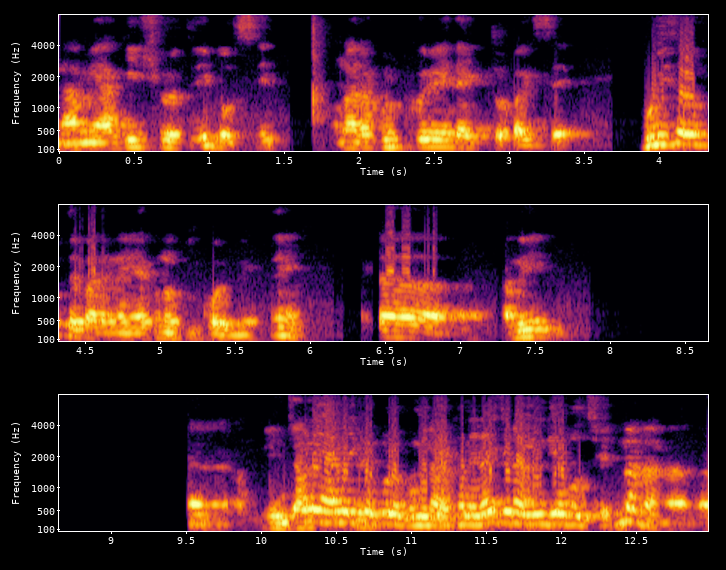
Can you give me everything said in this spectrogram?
না। আমি আগেই শুরুতেই বলছি ওনারা হুট করে দায়িত্ব পাইছে। বুঝে উঠতে পারে নাই এখনও কি করবে হ্যাঁ? একটা আমি আপনি মানে না, না না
